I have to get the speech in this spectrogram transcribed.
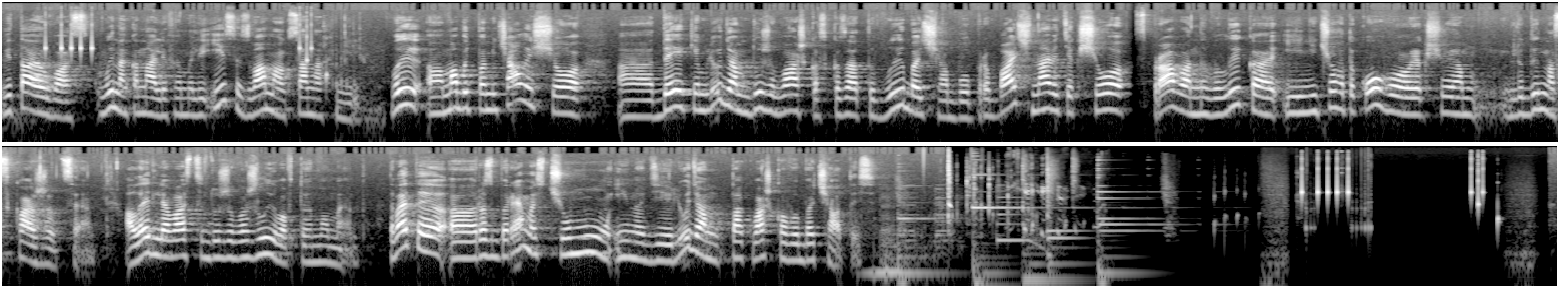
Вітаю вас! Ви на каналі Family Is і з вами Оксана Хміль. Ви, е, мабуть, помічали, що е, деяким людям дуже важко сказати вибач або пробач, навіть якщо справа невелика і нічого такого, якщо людина скаже це. Але для вас це дуже важливо в той момент. Давайте е, розберемось, чому іноді людям так важко вибачатись.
